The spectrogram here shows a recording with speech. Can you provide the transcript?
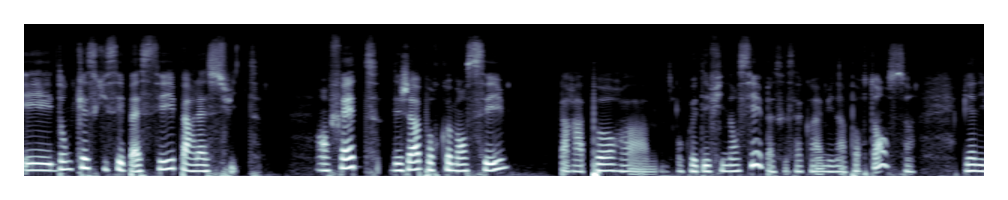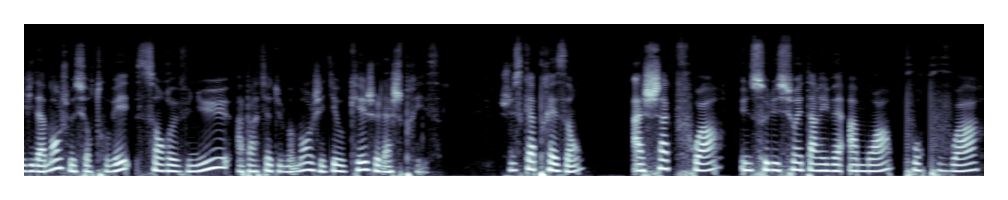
Et donc qu'est-ce qui s'est passé par la suite? En fait, déjà pour commencer, par rapport au côté financier, parce que ça a quand même une importance, bien évidemment, je me suis retrouvée sans revenu à partir du moment où j'ai dit OK, je lâche prise. Jusqu'à présent, à chaque fois, une solution est arrivée à moi pour pouvoir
